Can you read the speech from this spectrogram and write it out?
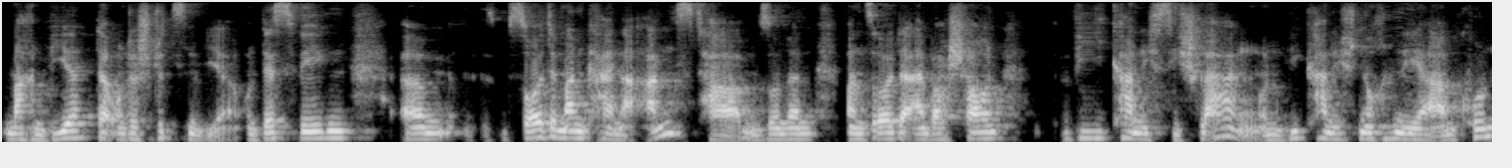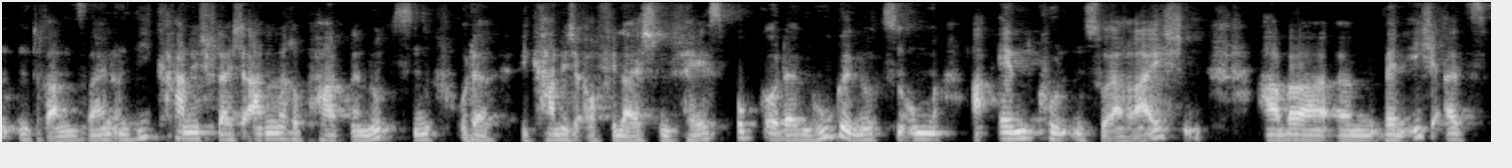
machen wir, da unterstützen wir. Und deswegen ähm, sollte man keine Angst haben, sondern man sollte einfach schauen, wie kann ich sie schlagen und wie kann ich noch näher am Kunden dran sein und wie kann ich vielleicht andere Partner nutzen oder wie kann ich auch vielleicht ein Facebook oder ein Google nutzen, um Endkunden zu erreichen. Aber ähm, wenn ich als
